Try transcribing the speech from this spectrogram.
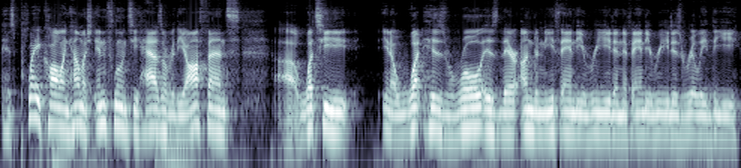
his play calling, how much influence he has over the offense. Uh, what's he you know what his role is there underneath Andy Reid, and if Andy Reid is really the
